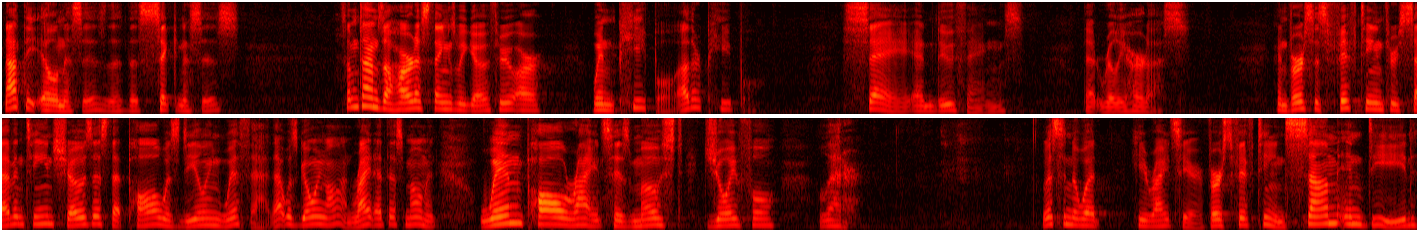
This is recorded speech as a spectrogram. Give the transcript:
not the illnesses, the, the sicknesses. Sometimes the hardest things we go through are when people, other people, say and do things that really hurt us. And verses 15 through 17 shows us that Paul was dealing with that. That was going on right at this moment when Paul writes his most joyful letter. Listen to what he writes here. Verse 15 Some indeed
